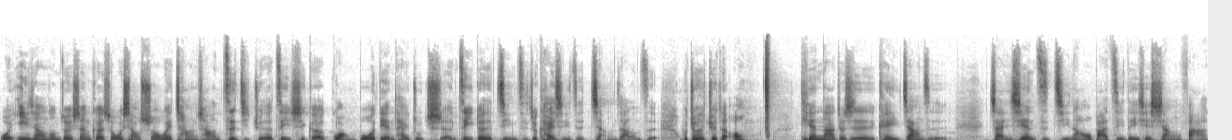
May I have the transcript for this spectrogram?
我印象中最深刻是我小时候会常常自己觉得自己是一个广播电台主持人，自己对着镜子就开始一直讲这样子，我就会觉得哦。天呐，就是可以这样子展现自己，然后把自己的一些想法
